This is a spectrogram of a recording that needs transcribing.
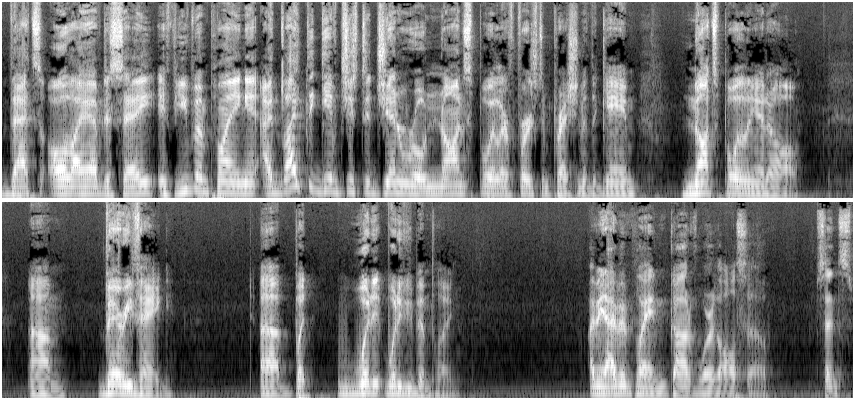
that's all I have to say. If you've been playing it, I'd like to give just a general non spoiler first impression of the game, not spoiling it at all. Um, very vague. Uh, but what what have you been playing? I mean, I've been playing God of War also since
